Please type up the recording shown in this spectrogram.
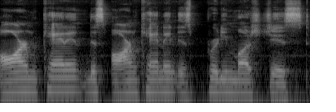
arm cannon. This arm cannon is pretty much just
